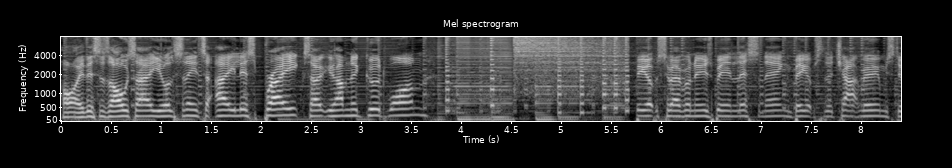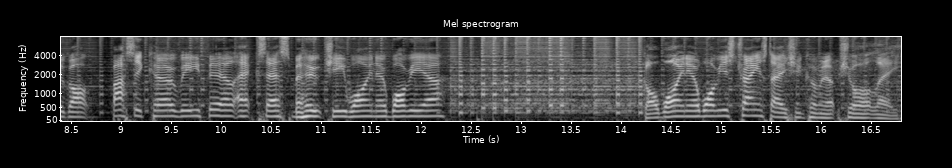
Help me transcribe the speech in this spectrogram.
Hi, this is Alt-A. You're listening to A List Breaks. Hope you're having a good one. Big ups to everyone who's been listening. Big ups to the chat room. We've still got Bassica, Refill, XS, Mahuchi, Wino Warrior. Got Wino Warriors train station coming up shortly.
